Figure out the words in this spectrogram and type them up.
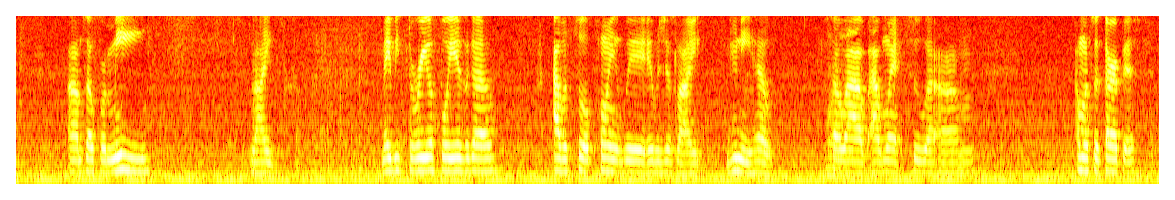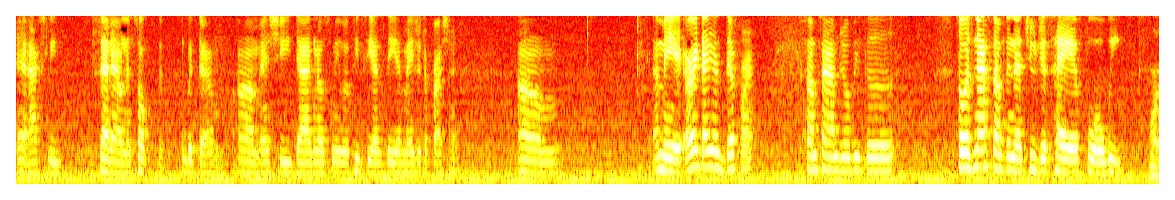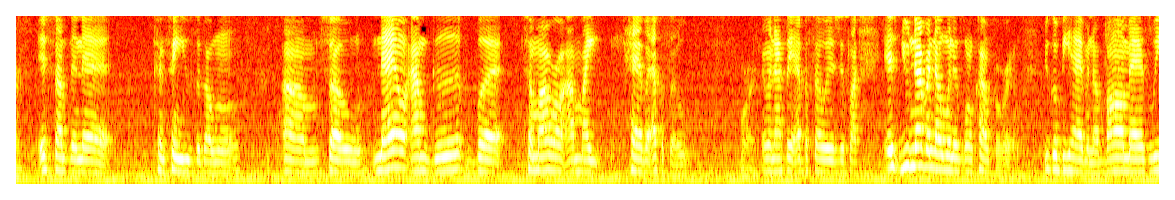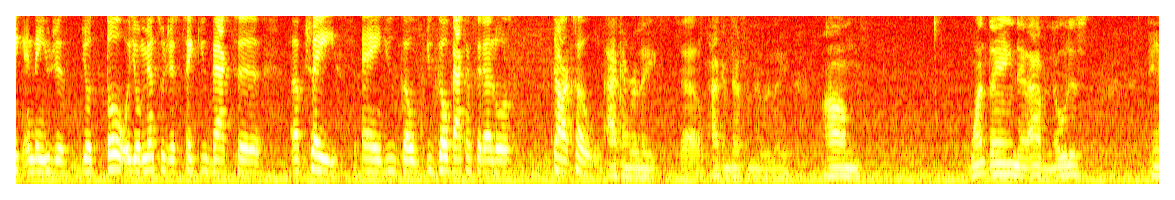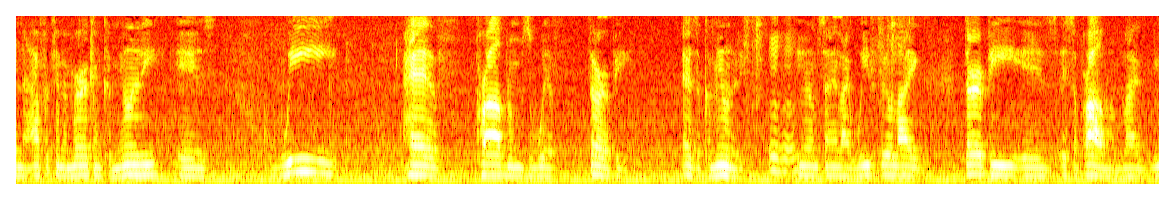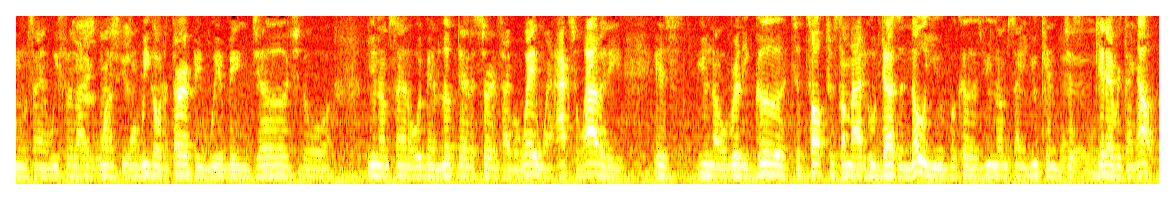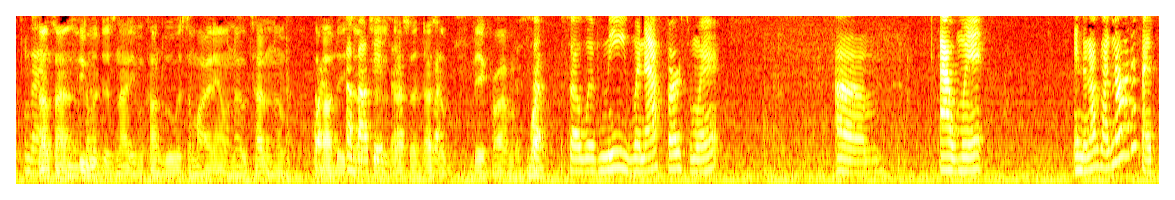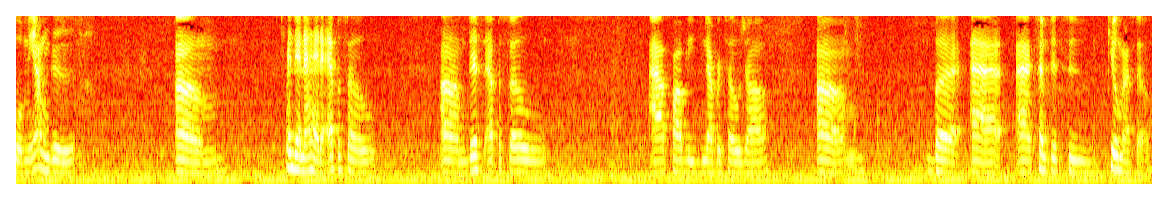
Um, so for me, like maybe three or four years ago, I was to a point where it was just like you need help. So I, I went to a, um, I went to a therapist and actually sat down and talked with them, um, and she diagnosed me with PTSD and major depression. Um, I mean, every day is different. Sometimes you'll be good, so it's not something that you just have for a week. right, It's something that continues to go on. Um, so now I'm good, but tomorrow I might have an episode. right, And when I say episode, it's just like it's, you never know when it's gonna come for real. You could be having a bomb ass week, and then you just your thought or your mental just take you back to a place, and you go you go back into that little dark hole. I can relate. So I can definitely relate. Um, one thing that I've noticed in the African American community is we have problems with therapy as a community. Mhm. You know what I'm saying? Like we feel like therapy is it's a problem. Like you know what I'm saying? We feel like once Excuse when me. we go to therapy, we're being judged or you know what I'm saying, or we're being looked at a certain type of way. When actuality, it's you know really good to talk to somebody who doesn't know you because you know what I'm saying you can just Yeah. get everything out. right. Sometimes Mhm. people are just not even comfortable with somebody they don't know telling them Right. about themselves About too. themselves. That's a that's Right. a big problem. So, Right. so with me, when I first went, um, I went, and then I was like, "No, this ain't for me. I'm good." Um, and then I had an episode. Um, this episode, I probably never told y'all, um, but I I attempted to kill myself.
